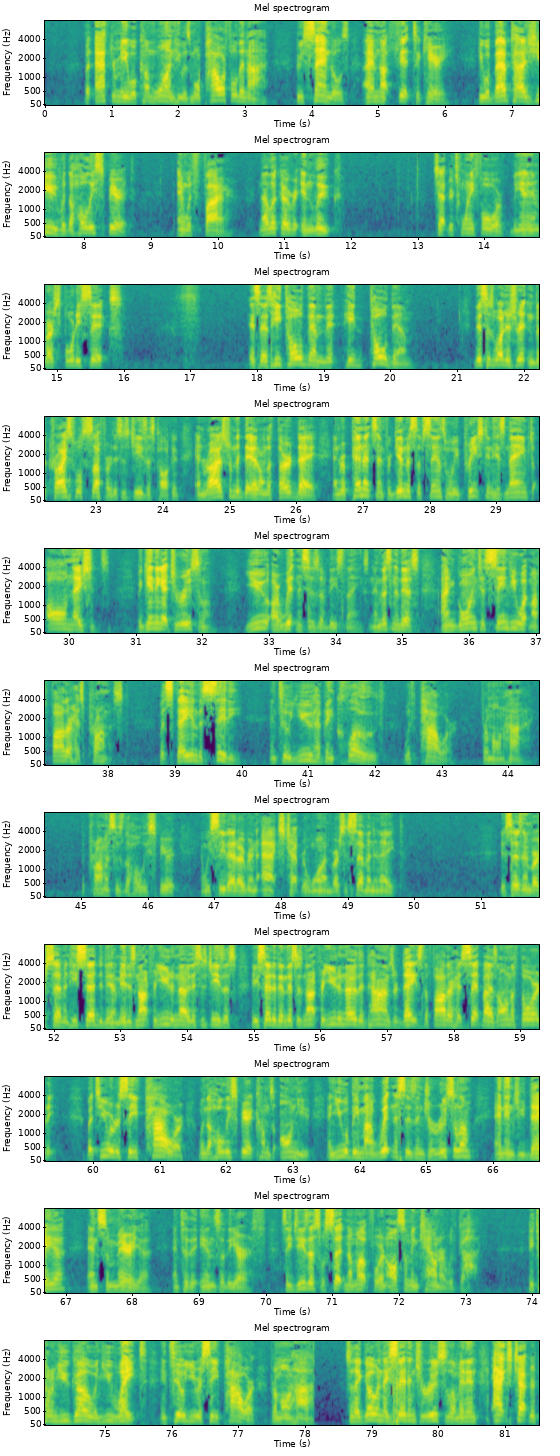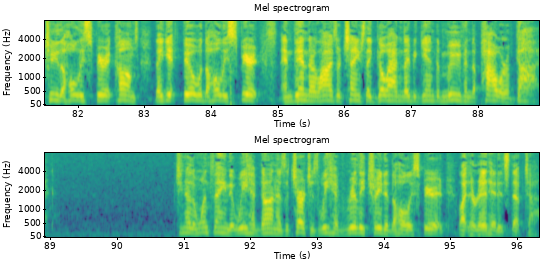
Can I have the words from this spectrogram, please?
But after me will come one who is more powerful than I, whose sandals I am not fit to carry. He will baptize you with the Holy Spirit and with fire. Now look over in Luke chapter 24, beginning in verse 46. It says, He told them, that, He told them, This is what is written the Christ will suffer, this is Jesus talking, and rise from the dead on the third day, and repentance and forgiveness of sins will be preached in His name to all nations, beginning at Jerusalem. You are witnesses of these things. And listen to this I'm going to send you what my Father has promised, but stay in the city until you have been clothed with power from on high. The promise is the Holy Spirit. And we see that over in Acts chapter 1, verses 7 and 8. It says in verse 7, He said to them, It is not for you to know, this is Jesus. He said to them, This is not for you to know the times or dates the Father has set by His own authority, but you will receive power when the Holy Spirit comes on you, and you will be my witnesses in Jerusalem and in Judea and Samaria and to the ends of the earth. See, Jesus was setting them up for an awesome encounter with God. He told them, You go and you wait until you receive power from on high. So they go and they sit in Jerusalem. And in Acts chapter 2, the Holy Spirit comes. They get filled with the Holy Spirit. And then their lives are changed. They go out and they begin to move in the power of God. You know, the one thing that we have done as a church is we have really treated the Holy Spirit like the redheaded stepchild.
